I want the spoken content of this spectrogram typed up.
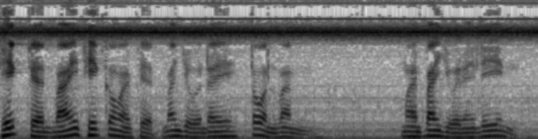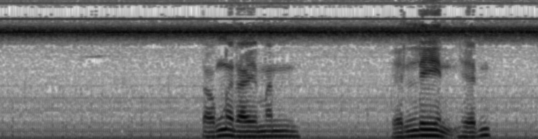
พริกเผ็ดไหมพริกก็ไม่เผ็ดมันอยู่ในต้นมัน มันไปอยู่ในลิ้นต่อเมื่อใดมันเห็นลิ้นเห็นไป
